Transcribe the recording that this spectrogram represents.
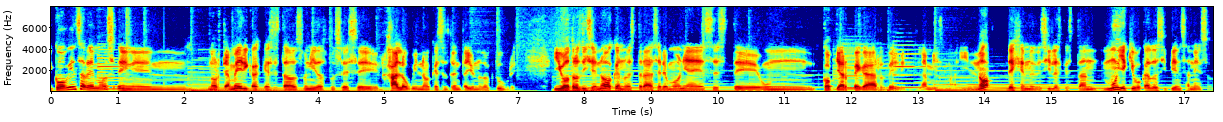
Y como bien sabemos, en Norteamérica, que es Estados Unidos, pues es el Halloween, ¿no? Que es el 31 de octubre. Y otros dicen, no, que nuestra ceremonia es este un copiar-pegar de la misma. Y no, déjenme decirles que están muy equivocados si piensan eso.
